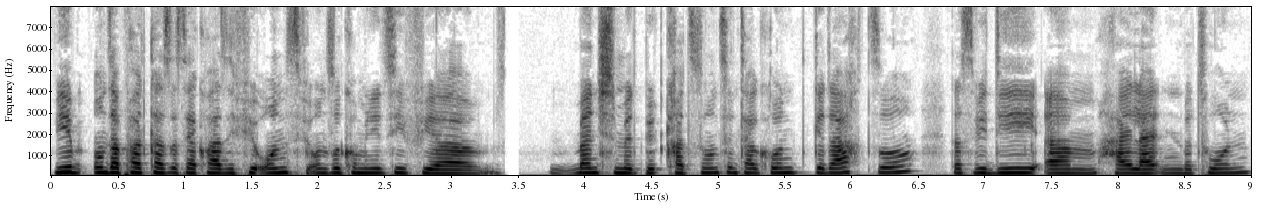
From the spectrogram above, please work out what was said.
wir, unser Podcast ist ja quasi für uns, für unsere Community, für Menschen mit Migrationshintergrund gedacht, so, dass wir die ähm, highlighten, betonen.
